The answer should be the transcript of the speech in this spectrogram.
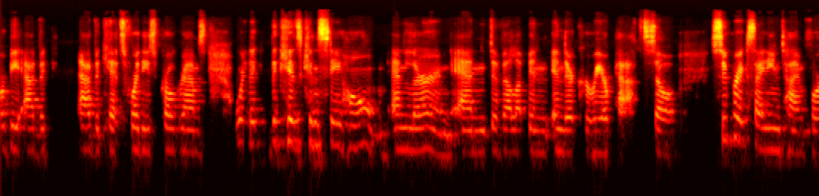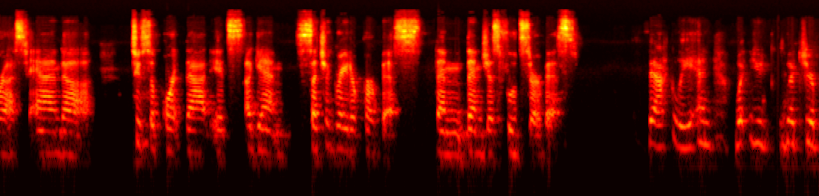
or be advocate advocates for these programs where the, the kids can stay home and learn and develop in, in their career path. So super exciting time for us. And uh, to support that, it's again, such a greater purpose than, than just food service. Exactly, and what you what you're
